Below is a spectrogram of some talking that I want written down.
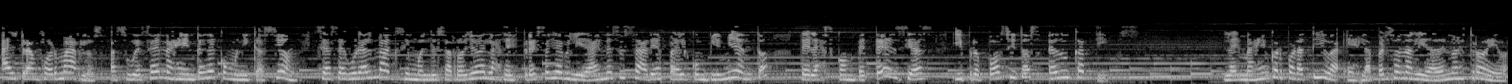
Al transformarlos a su vez en agentes de comunicación, se asegura al máximo el desarrollo de las destrezas y habilidades necesarias para el cumplimiento de las competencias y propósitos educativos. La imagen corporativa es la personalidad de nuestro EVA,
